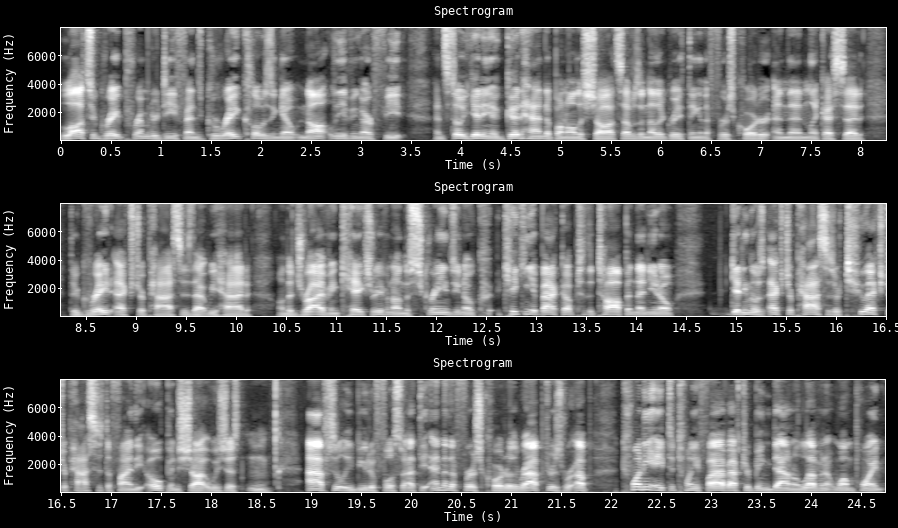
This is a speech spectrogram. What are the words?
lots of great perimeter defense, great closing out, not leaving our feet, and still getting a good hand up on all the shots. That was another great thing in the first quarter. And then, like I said, the great extra passes that we had on the driving kicks or even on the screens, you know, c- kicking it back up to the top and then, you know, getting those extra passes or two extra passes to find the open shot was just mm, absolutely beautiful. So at the end of the first quarter, the Raptors were up 28 to 25 after being down 11 at one point,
